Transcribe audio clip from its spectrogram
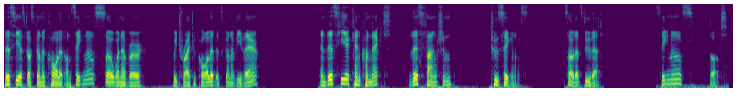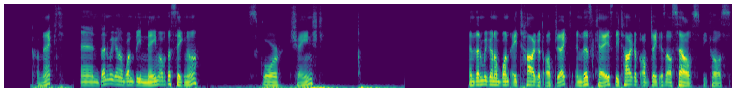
This here is just going to call it on signals, so whenever we try to call it, it's going to be there. And this here can connect this function to signals. So let's do that. Signals dot connect, and then we're going to want the name of the signal, score changed, and then we're going to want a target object. In this case, the target object is ourselves, because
